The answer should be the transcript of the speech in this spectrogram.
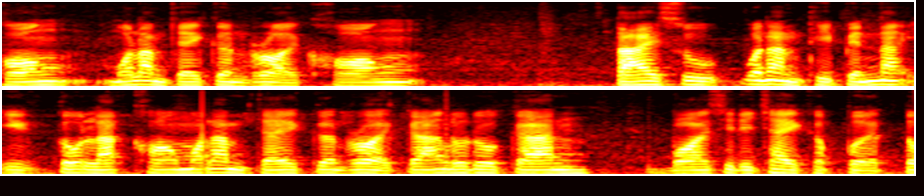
ของหมอลำใจเกินร้อยของตายสุวนันท์ที่เป็นนางเอกตัวหลักของหมอลำใจเกินร้อยกลางฤดูกาล บอยสิริชัยก็เปิดโต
